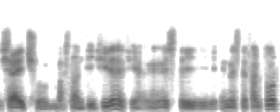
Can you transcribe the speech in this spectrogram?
se ha hecho bastante incidencia en este, en este factor,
